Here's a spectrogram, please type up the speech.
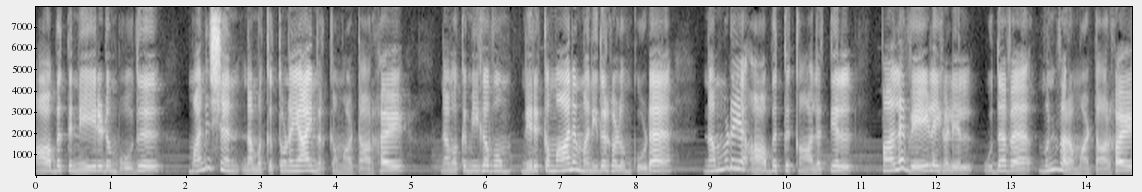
ஆபத்து நேரிடும் போது மனுஷன் நமக்கு துணையாய் நிற்க மாட்டார்கள். நமக்கு மிகவும் நெருக்கமான மனிதர்களும் கூட நம்முடைய ஆபத்து காலத்தில் பல வேளைகளில் உதவ முன்வர மாட்டார்கள்.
